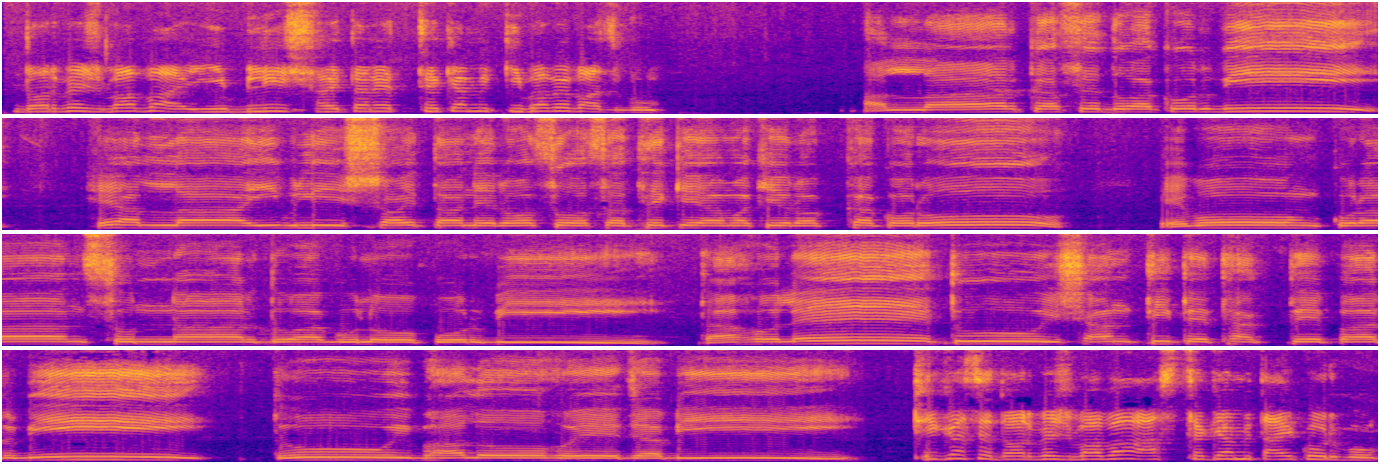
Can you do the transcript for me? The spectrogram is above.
দরবেশ বাবা ইবলিশ শয়তানের থেকে আমি কীভাবে বাঁচবো? আল্লাহর কাছে দোয়া করবি। হে আল্লাহ ইবলিশ শয়তানের অসোয়াশা থেকে আমাকে রক্ষা করো। এবং কোরআন, সুন্নার দোয়াগুলো পড়বি। তাহলে তুই শান্তিতে থাকতে পারবি। তুই ভালো হয়ে যাবি। ঠিক আছে দরবেশ বাবা, আজ থেকে আমি তাই করব।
